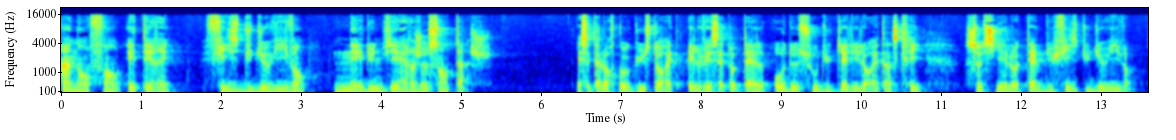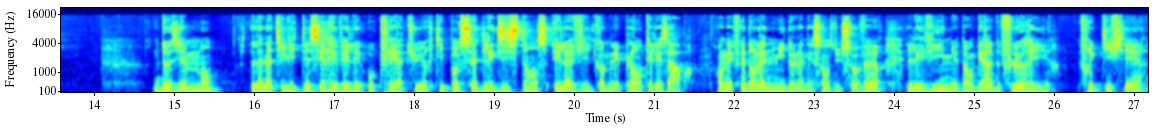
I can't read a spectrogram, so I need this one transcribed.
Un enfant éthéré, fils du Dieu vivant, né d'une vierge sans tache. Et c'est alors qu'Auguste aurait élevé cet autel au-dessous duquel il aurait inscrit Ceci est l'autel du Fils du Dieu vivant. Deuxièmement, la nativité s'est révélée aux créatures qui possèdent l'existence et la vie, comme les plantes et les arbres. En effet, dans la nuit de la naissance du Sauveur, les vignes d'Angade fleurirent, fructifièrent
